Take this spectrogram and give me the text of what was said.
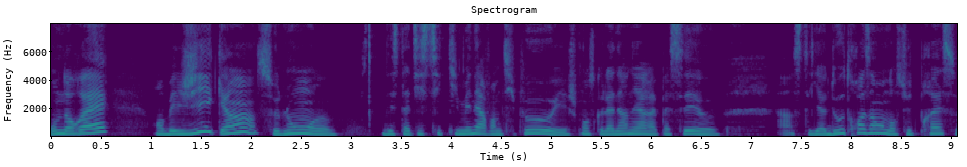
On aurait en Belgique, hein, selon euh, des statistiques qui m'énervent un petit peu, et je pense que la dernière est passée, euh, hein, c'était il y a deux ou trois ans dans Sud Presse,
